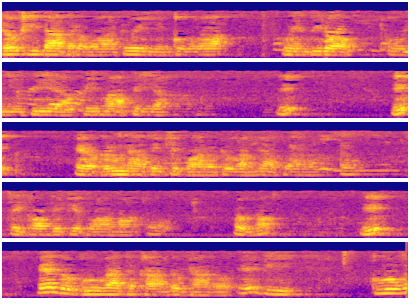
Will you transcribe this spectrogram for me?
ဒုက္ခိတသရဝါတွေ့ရင်ကိုကဝင်ပြီးတော့ကိုညီပေးတာပေးမပေးတာဟိဟိအဲ့တော့ကရုဏာသိဖြစ်သွားတော့တို့ကမြတ်သွားတာစိတ်ကောင်းလေးဖြစ်သွားမှာပေါ့ဟုတ်နော်ဟိအဲ့လိုကိုကတခါလှုပ်ထားတော့အဲ့ဒီကိုက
